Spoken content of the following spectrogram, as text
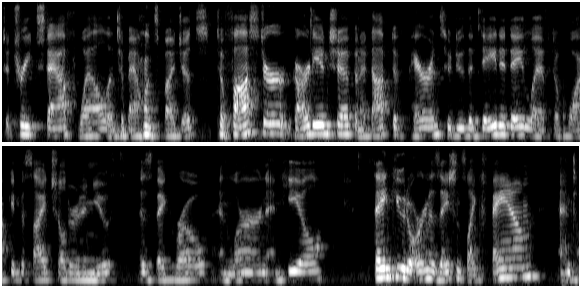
To treat staff well and to balance budgets, to foster guardianship and adoptive parents who do the day to day lift of walking beside children and youth as they grow and learn and heal. Thank you to organizations like FAM and to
